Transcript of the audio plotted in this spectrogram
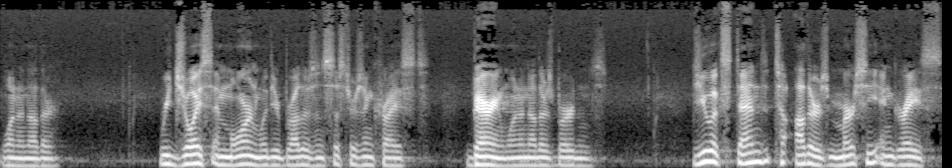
one another. Rejoice and mourn with your brothers and sisters in Christ, bearing one another's burdens. Do you extend to others mercy and grace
